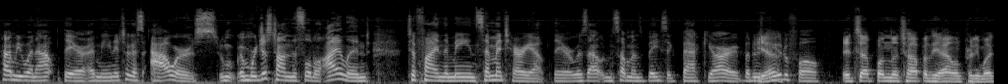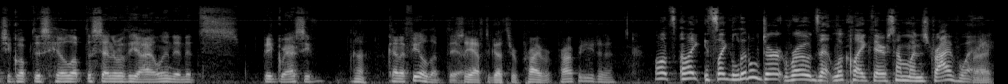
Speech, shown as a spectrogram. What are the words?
time we went out there, I mean, it took us hours, and we're just on this little island to find the main cemetery out there. It was out in someone's basic backyard, but it was Yeah. beautiful. It's up on the top of the island, pretty much. You go up this hill up the center of the island, and it's big grassy kind of field up there. So you have to go through private property to. Well, it's like it's like little dirt roads that look like they're someone's driveway. Right.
